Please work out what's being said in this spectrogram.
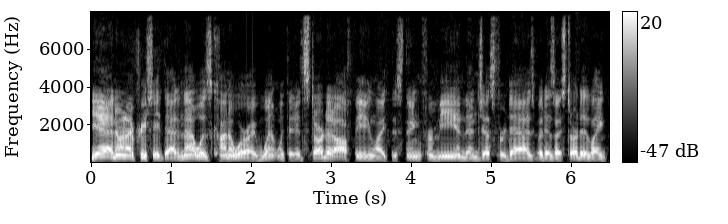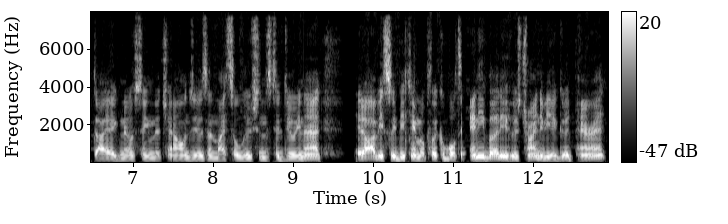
Yeah, no, and I appreciate that. And that was kind of where I went with it. It started off being like this thing for me and then just for dads. But as I started like diagnosing the challenges and my solutions to doing that, it obviously became applicable to anybody who's trying to be a good parent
